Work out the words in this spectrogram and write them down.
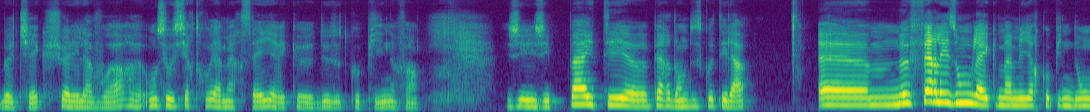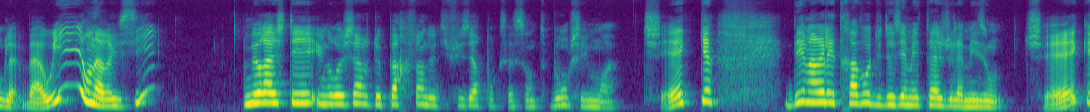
bah check, je suis allée la voir. On s'est aussi retrouvés à Marseille avec euh, deux autres copines. Enfin, j'ai pas été perdante de ce côté-là. Euh, me faire les ongles avec ma meilleure copine d'ongles, bah oui, on a réussi. Me racheter une recharge de parfum de diffuseur pour que ça sente bon chez moi, check. Démarrer les travaux du deuxième étage de la maison, check.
